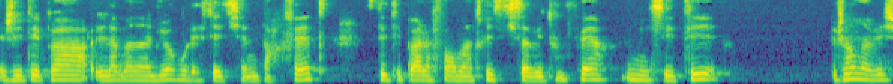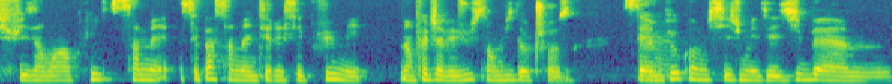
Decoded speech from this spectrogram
j'étais pas la manager ou l'esthéticienne parfaite. C'était pas la formatrice qui savait tout faire, mais c'était j'en avais suffisamment appris. Ça c'est pas ça m'intéressait plus, mais, en fait j'avais juste envie d'autre chose. C'est un peu comme si je m'étais dit, ben,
